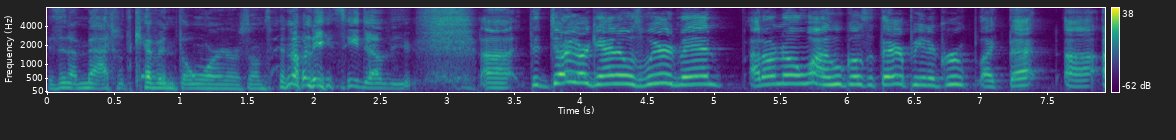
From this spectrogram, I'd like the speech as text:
is in a match with Kevin Thorn or something on ECW. Uh, the Johnny Gargano was weird, man. I don't know why. Who goes to therapy in a group like that? Uh,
